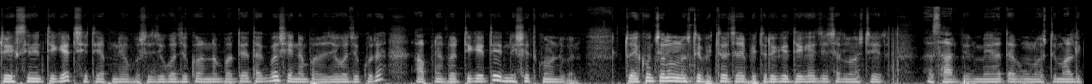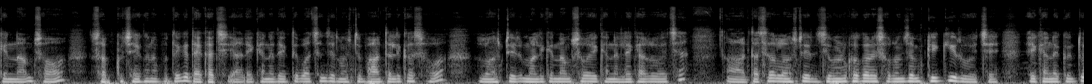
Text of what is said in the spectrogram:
ড্রেক্সিনের টিকিট, সেটি আপনি অবশ্যই যোগাযোগ করার নাম্বার দেওয়া থাকবে। সেই নাম্বারে যোগাযোগ করে আপনি আপনার টিকিটে নিষেধ করে নেবেন। তো এখন চলুন লঞ্চটির ভিতরে যাই, ভিতরে গিয়ে দেখে যে স্যার লঞ্চটির সার্ভের মেয়াদ এবং লঞ্চটির মালিকের নাম সহ সব কিছু এখানে আপনাদেরকে দেখাচ্ছি। আর এখানে দেখতে পাচ্ছেন যে লঞ্চটির ভাড়া তালিকা সহ লঞ্চটির মালিকের নাম সহ এখানে লেখা রয়েছে। আর তাছাড়া লঞ্চটির জীবন রক্ষাকারী সরঞ্জাম কী কী রয়েছে এখানে কিন্তু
